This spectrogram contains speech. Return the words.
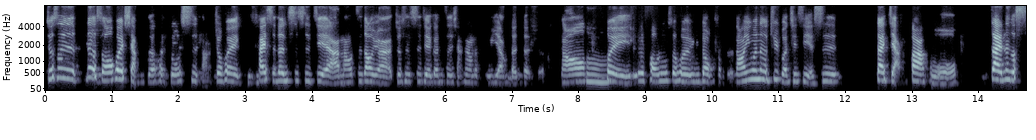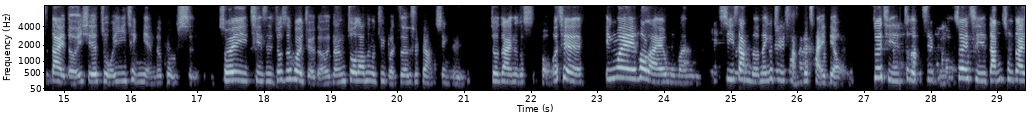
就是那个时候会想着很多事嘛，就会开始认识世界啊，然后知道原来就是世界跟自己想象的不一样等等的，然后会就投入社会运动什么的。然后因为那个剧本其实也是在讲法国在那个时代的一些左翼青年的故事，所以其实就是会觉得能做到那个剧本真的是非常幸运，就在那个时候。而且因为后来我们戏上的那个剧场就拆掉了，所以其实这个剧本，所以其实当初在。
